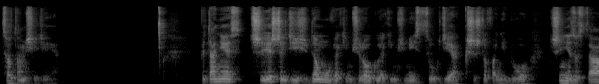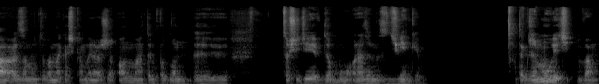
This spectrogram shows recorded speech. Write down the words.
co tam się dzieje. Pytanie jest, czy jeszcze gdzieś w domu, w jakimś rogu, jakimś miejscu, gdzie jak Krzysztofa nie było, czy nie została zamontowana jakaś kamera, że on ma ten podgląd, yy, co się dzieje w domu razem z dźwiękiem. Także mówię ci wam,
